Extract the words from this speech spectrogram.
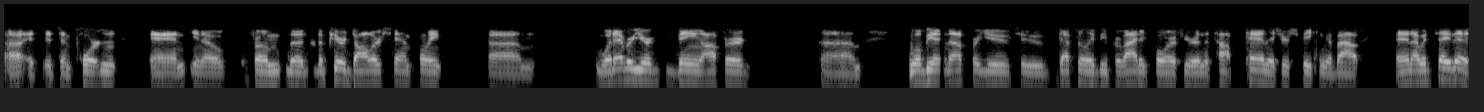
uh, it's it's important. And you know from the the pure dollar standpoint, um, whatever you're being offered um, will be enough for you to definitely be provided for if you're in the top 10 as you're speaking about. And I would say this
